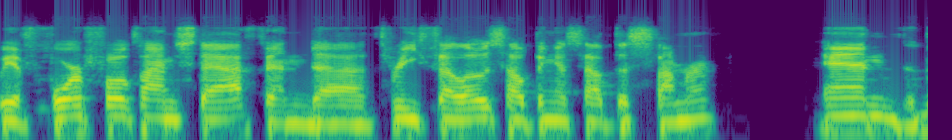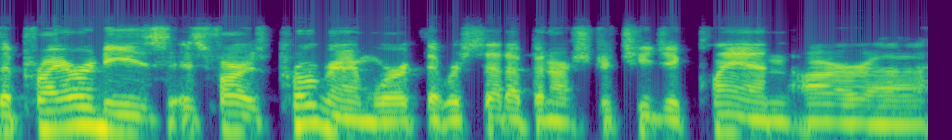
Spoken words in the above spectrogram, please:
We have four full time staff and uh, three fellows helping us out this summer. And the priorities as far as program work that were set up in our strategic plan are, uh,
